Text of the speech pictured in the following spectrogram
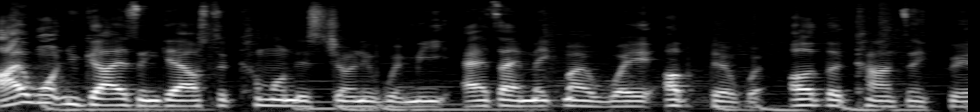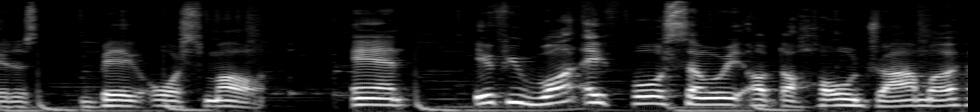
I want you guys and gals to come on this journey with me as I make my way up there with other content creators, big or small. And if you want a full summary of the whole drama,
